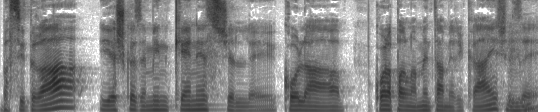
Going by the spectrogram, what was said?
בסדרה יש כזה מין כנס של אה, כל, ה, כל הפרלמנט האמריקאי, שזה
